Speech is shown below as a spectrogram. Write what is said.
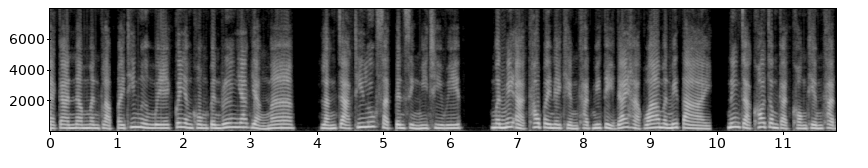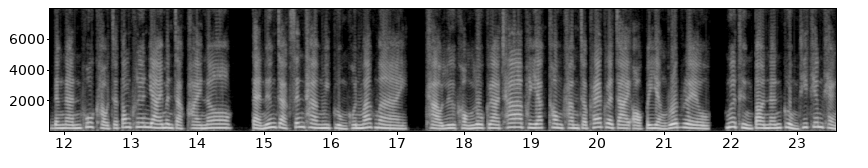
แต่การนำมันกลับไปที่เมืองเวกก็ยังคงเป็นเรื่องยากอย่างมาก หลังจากที่ลูกสัตว์เป็นสิ่งมีชีวิต มันไม่อาจเข้าไปในเข็มขัดมิติได้หากว่ามันไม่ตาย เนื่องจากข้อจำกัดของเข็มขัดดังนั้น พวกเขาจะต้องเคลื่อนย้ายมันจากภายนอก แต่เนื่องจากเส้นทางมีกลุ่มคนมากมาย ข่าวลือของลูกราชาพยักทองคำจะแพร่กระจายออกไปอย่างรวดเร็ว เมื่อถึงตอนนั้นกลุ่มที่เข้มแข็ง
